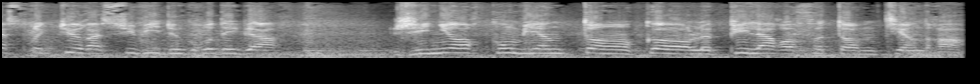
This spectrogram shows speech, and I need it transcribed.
Superstructure a subi de gros dégâts. J'ignore combien de temps encore le Pilar of Autumn tiendra.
